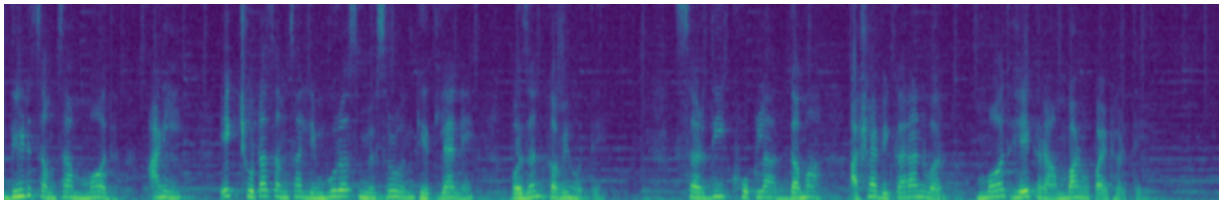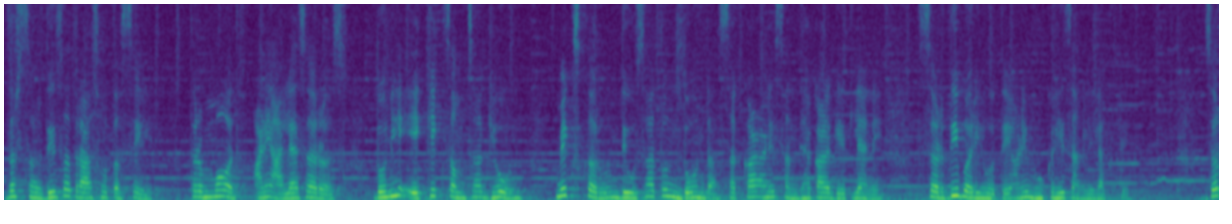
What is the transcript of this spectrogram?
दीड चमचा मध आणि एक छोटा चमचा लिंबू रस मिसळून घेतल्याने वजन कमी होते. सर्दी खोकला दमा अशा विकारांवर मध हे एक रामबाण उपाय ठरते. जर सर्दीचा त्रास होत असेल तर मध आणि आल्याचा रस दोन्ही एक एक चमचा घेऊन मिक्स करून दिवसातून दोनदा सकाळ आणि संध्याकाळ घेतल्याने सर्दी बरी होते आणि भूकही चांगली लागते. जर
